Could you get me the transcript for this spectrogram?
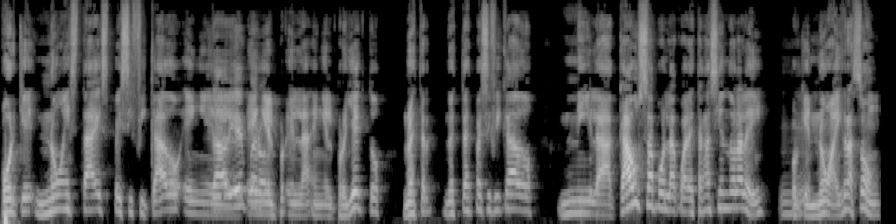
porque no está especificado en el, bien, en el, en la- en el proyecto, no está, no está especificado ni la causa por la cual están haciendo la ley, porque no hay razón,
